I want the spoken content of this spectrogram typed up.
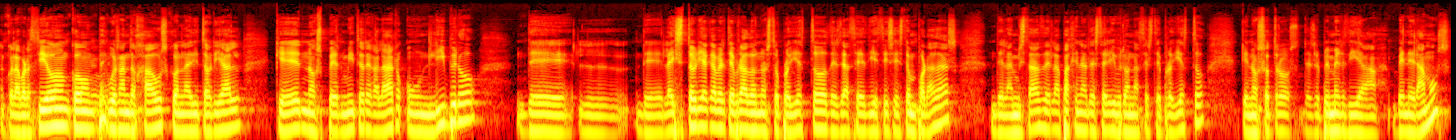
en colaboración con Penguin Random House, con la editorial, que nos permite regalar un libro de, de la historia que ha vertebrado nuestro proyecto desde hace 16 temporadas. De la amistad de la página de este libro nace este proyecto, que nosotros desde el primer día veneramos.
